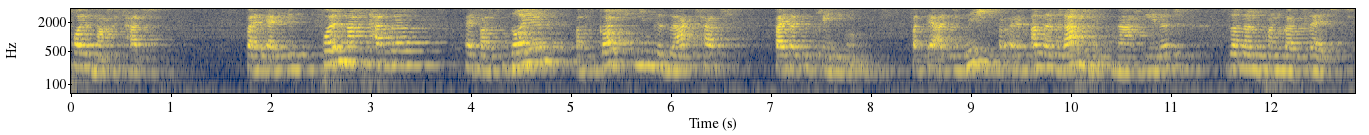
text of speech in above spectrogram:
Vollmacht hat, weil er die Vollmacht hatte, etwas Neues, was Gott ihm gesagt hat, weiter zu predigen. Was er also nicht von einem anderen Rabbi nachredet, sondern von Gott selbst.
